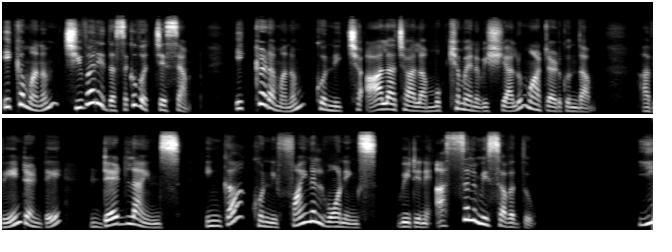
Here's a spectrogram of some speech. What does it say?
ఇక మనం చివరి దశకు వచ్చేశాం ఇక్కడ మనం కొన్ని చాలా చాలా ముఖ్యమైన విషయాలు మాట్లాడుకుందాం. అవేంటంటే డెడ్ లైన్స్ ఇంకా కొన్ని ఫైనల్ వార్నింగ్స్. వీటిని అస్సలు మిస్ అవ్వద్దు. ఈ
